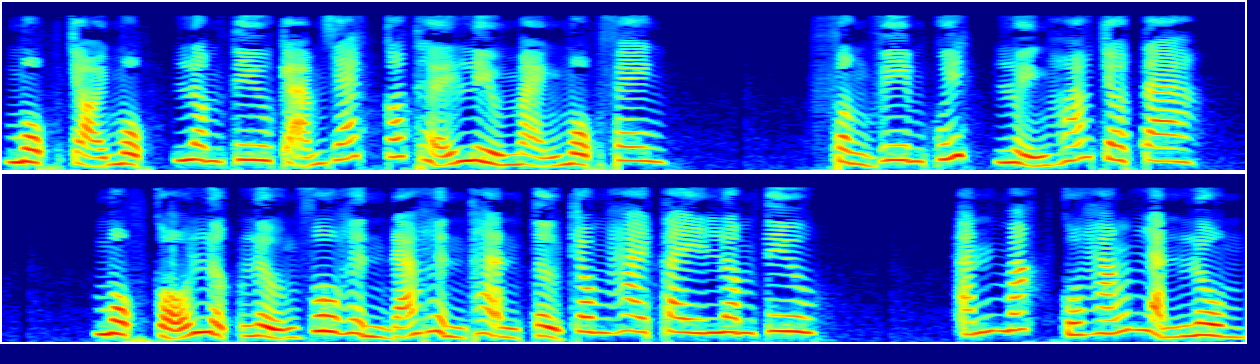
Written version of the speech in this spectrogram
Một chọi một, lâm tiêu cảm giác có thể liều mạng một phen. Phần viêm quyết luyện hóa cho ta. Một cổ lực lượng vô hình đã hình thành từ trong hai tay lâm tiêu. Ánh mắt của hắn lạnh lùng.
